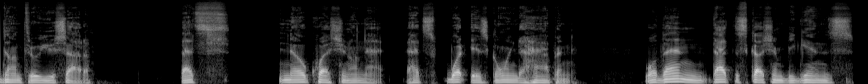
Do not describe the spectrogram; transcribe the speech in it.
done through USADA. That's no question on that. That's what is going to happen. Well, then that discussion begins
